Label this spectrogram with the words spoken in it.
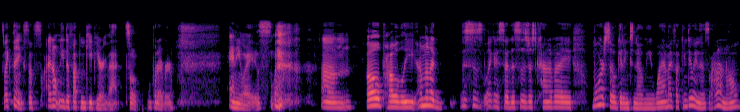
it's like, thanks. That's I don't need to fucking keep hearing that. So whatever. Anyways, um, I'll probably I'm gonna. This is like I said. This is just kind of a more so getting to know me. Why am I fucking doing this? I don't know.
